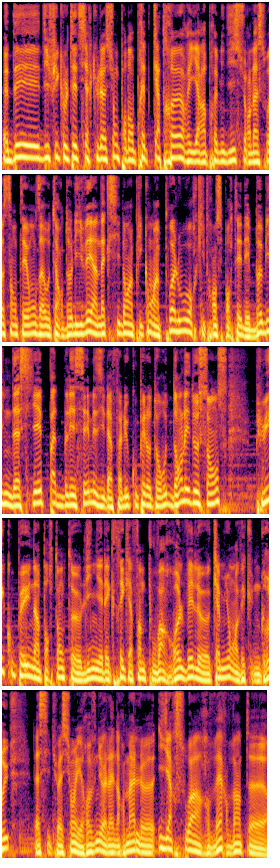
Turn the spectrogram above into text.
Des difficultés de circulation pendant près de 4 heures hier après-midi sur la 71 à hauteur d'Olivet. Un accident impliquant un poids lourd qui transportait des bobines d'acier. Pas de blessés, mais il a fallu couper l'autoroute dans les deux sens puis couper une importante ligne électrique afin de pouvoir relever le camion avec une grue. La situation est revenue à la normale hier soir vers 20h.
